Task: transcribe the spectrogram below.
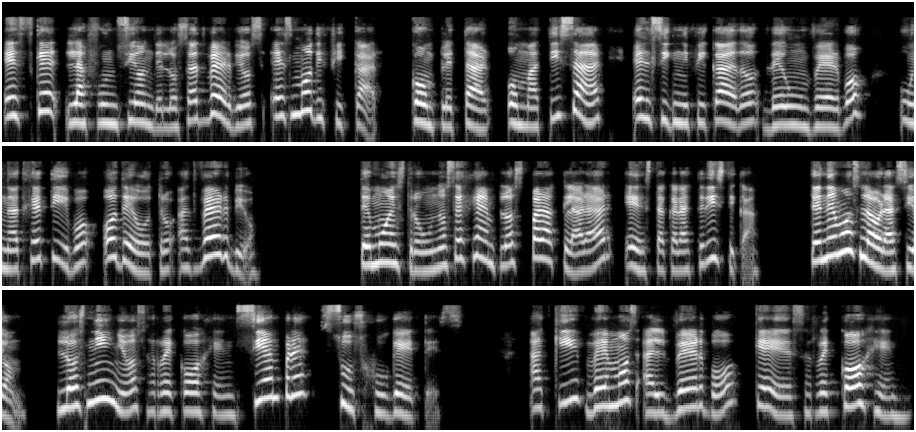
es que la función de los adverbios es modificar completar o matizar el significado de un verbo, un adjetivo o de otro adverbio. Te muestro unos ejemplos para aclarar esta característica. Tenemos la oración. Los niños recogen siempre sus juguetes. Aquí vemos al verbo que es recogen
